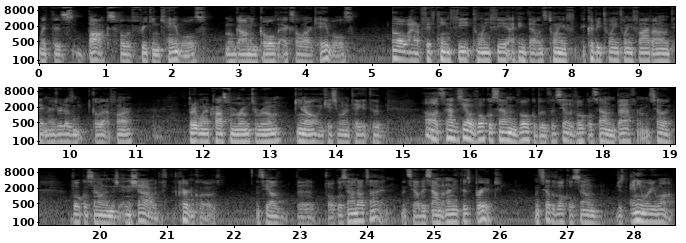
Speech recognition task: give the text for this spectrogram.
with this box full of freaking cables, Mogami Gold XLR cables, oh, I don't know, 15 feet, 20 feet. I think that one's 20, it could be 20, 25. I don't know, the tape measure doesn't go that far. But it went across from room to room, you know, in case you want to take it to the, oh, let's have, see how the vocal sound in the vocal booth. Let's see how the vocal sound in the bathroom. Let's see how the vocal sound in the, in the shower with the curtain closed. Let's see how the vocals sound outside. Let's see how they sound underneath this bridge. Let's see how the vocals sound just anywhere you want.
